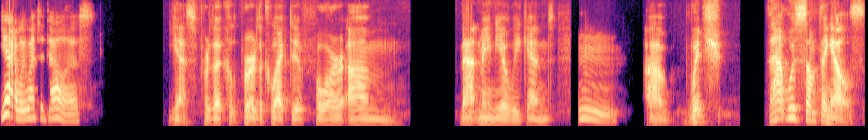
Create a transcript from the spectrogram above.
Yeah, we went to Dallas. Yes, for the for the collective for um, that Mania weekend, Mm. uh, which that was something else.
